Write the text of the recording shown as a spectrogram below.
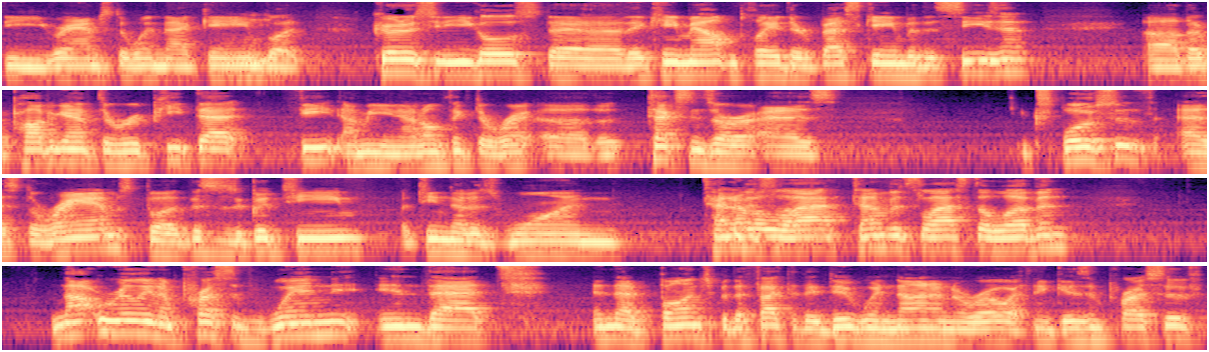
the Rams to win that game. Mhm. But kudos to the Eagles. The, they came out and played their best game of the season. Uh, they're probably going to have to repeat that feat. I mean, I don't think the uh, the Texans are as explosive as the Rams, but this is a good team, a team that has won ten of its last ten of its last eleven. Not really an impressive win in that in that bunch, but the fact that they did win nine in a row, I think, is impressive.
